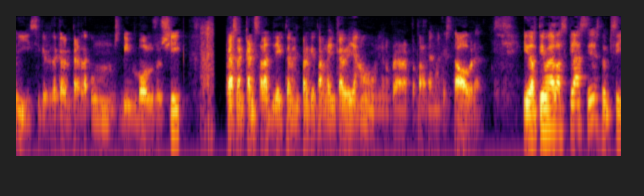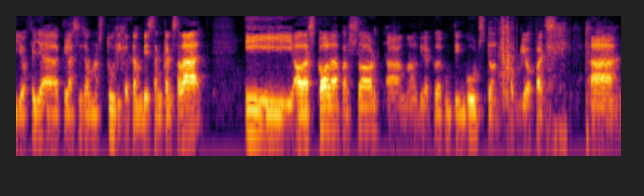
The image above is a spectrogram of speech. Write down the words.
i sí que és veritat que vam perdre com uns 20 vols o així, que s'han cancel·lat directament perquè per l'any que ve ja no, ja no prepararem aquesta obra. I del tema de les classes, doncs sí, jo feia classes a un estudi que també s'han cancel·lat, i a l'escola, per sort, amb el director de continguts, doncs com jo faig eh,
